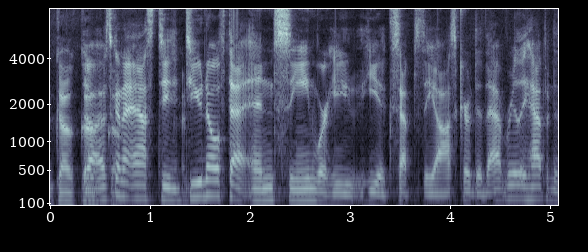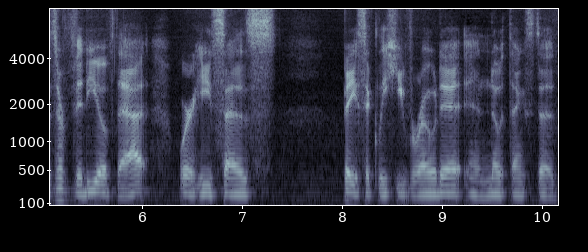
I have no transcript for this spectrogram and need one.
go go. go No, I was go. going to ask, do, do you know if that end scene where he, he accepts the Oscar, did that really happen? Is there video of that where he says basically he wrote it and no thanks to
